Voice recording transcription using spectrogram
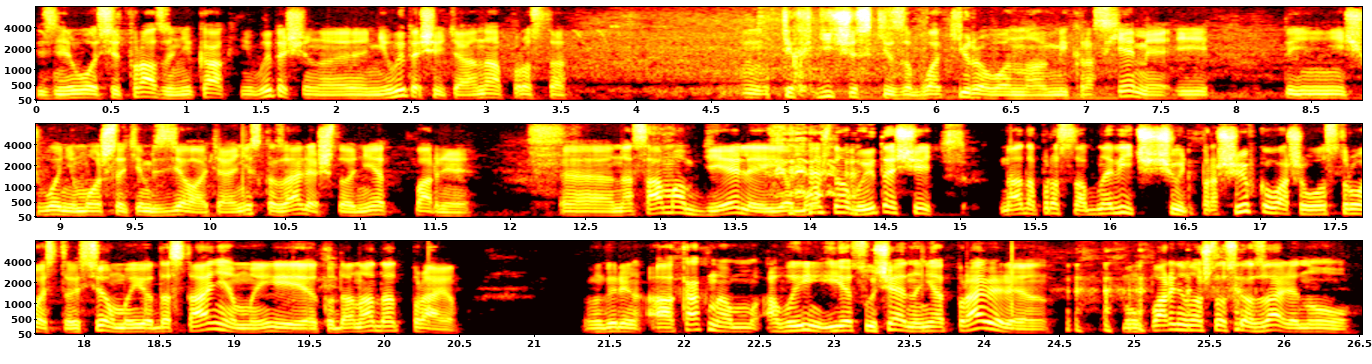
из него сид-фразы никак не, вытащена, не вытащить, а она просто технически заблокирована в микросхеме, и ты ничего не можешь с этим сделать. А они сказали, что нет, парни, э, на самом деле ее можно вытащить надо просто обновить чуть-чуть прошивку вашего устройства, и все, мы ее достанем и куда надо отправим. Мы говорим, а как нам, а вы ее случайно не отправили? Ну, парни на что сказали, ну,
